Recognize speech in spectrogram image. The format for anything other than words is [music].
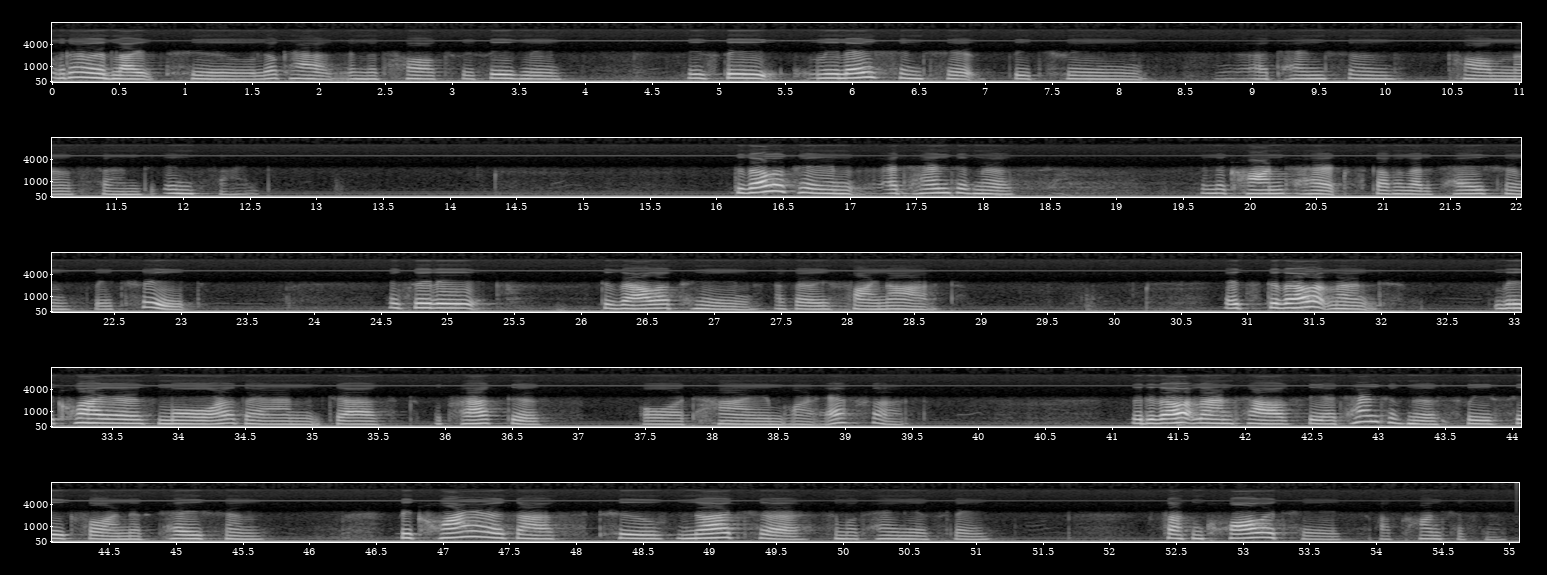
what I would like to look at in the talk this evening is the relationship between attention, calmness, and insight. Developing attentiveness in the context of a meditation retreat is really developing a very fine art its development requires more than just practice or time or effort. The development of the attentiveness we seek for in meditation requires us to nurture simultaneously certain qualities of consciousness,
